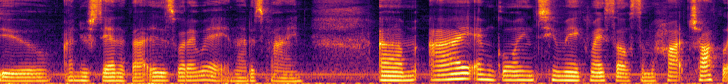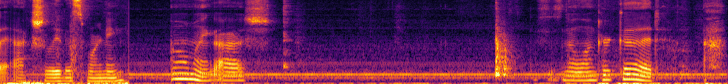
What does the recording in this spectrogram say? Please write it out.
to understand that that is what I weigh, and that is fine. Um, I am going to make myself some hot chocolate actually this morning. Oh my gosh This is no longer good.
